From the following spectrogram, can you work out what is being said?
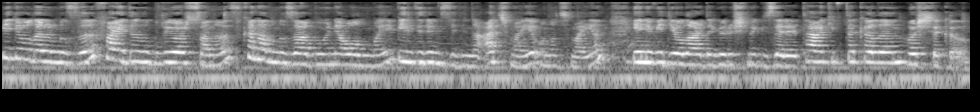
Videolarımızı faydalı buluyorsanız kanalımıza abone olmayı, bildirim zilini açmayı unutmayın. Yeni videolarda görüşmek üzere. Takipte kalın. Hoşça kalın.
